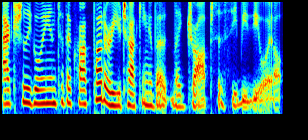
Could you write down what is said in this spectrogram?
actually going into the crock pot, or are you talking about like drops of CBD oil?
